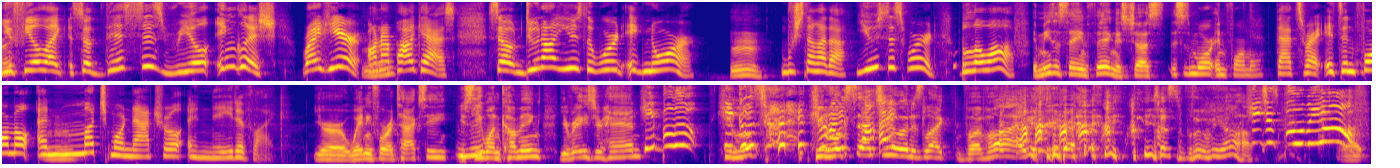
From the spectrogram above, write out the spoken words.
You feel like so this is real English right here on our Mm-hmm. podcast. So do not use the word ignore. Mm. 무시당하다. Use this word. Blow off. It means the same thing. It's just this is more informal. That's right. It's informal and Mm-hmm. much more natural and native like. You're waiting for a taxi. You see one coming. You raise your hand. Mm-hmm. He blew. He, He goes looks. He looks at by. you and is like, "Bye bye." he just blew me off. He just off.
